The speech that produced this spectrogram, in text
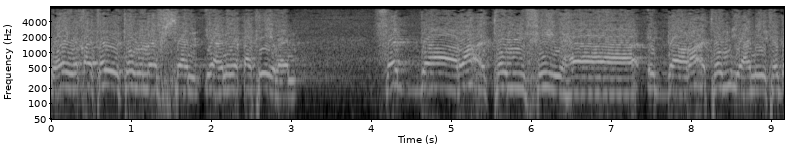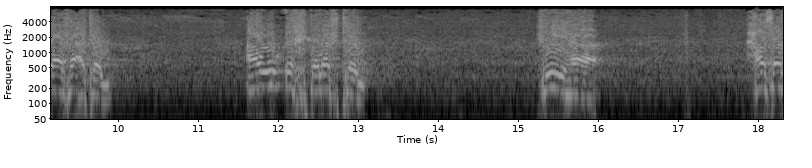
وإن قتلتم نفسا يعني قتيلا فادارأتم فيها ادارأتم يعني تدافعتم أو اختلفتم فيها. حصل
